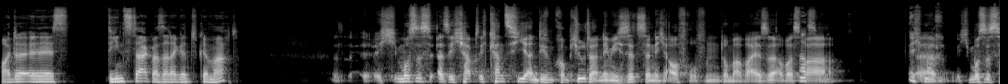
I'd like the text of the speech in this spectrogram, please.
Heute ist Dienstag, was hat er ge- gemacht? Ich muss es, also ich habe, ich kann es hier an diesem Computer, dem ich sitze, nicht aufrufen, dummerweise, aber es so. war, ich mach. äh, ich muss es,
